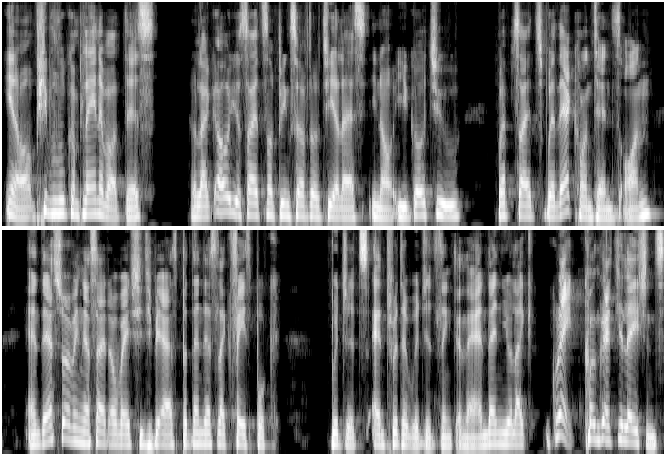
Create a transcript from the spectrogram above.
you know, people who complain about this are like, oh, your site's not being served over TLS. You know, you go to websites where their content's on and they're serving their site over HTTPS, but then there's like Facebook widgets and Twitter widgets linked in there. And then you're like, great, congratulations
